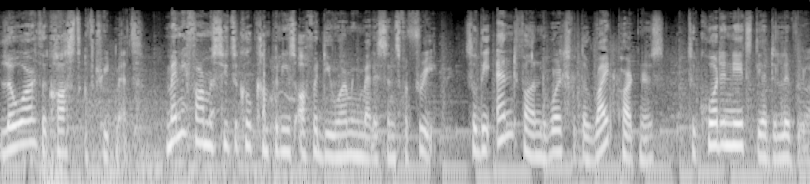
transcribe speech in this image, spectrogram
lower the cost of treatment. Many pharmaceutical companies offer deworming medicines for free, so the End Fund works with the right partners to coordinate their delivery.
